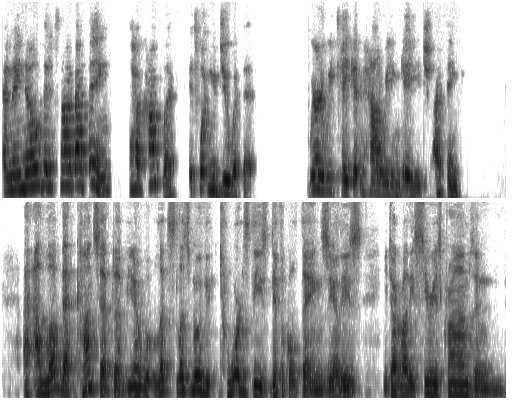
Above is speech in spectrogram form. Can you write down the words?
and they know that it's not a bad thing to have conflict. It's what you do with it. Where do we take it and how do we engage, I think. I love that concept of, you know, let's let's move towards these difficult things, you know, these you talk about these serious crimes and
